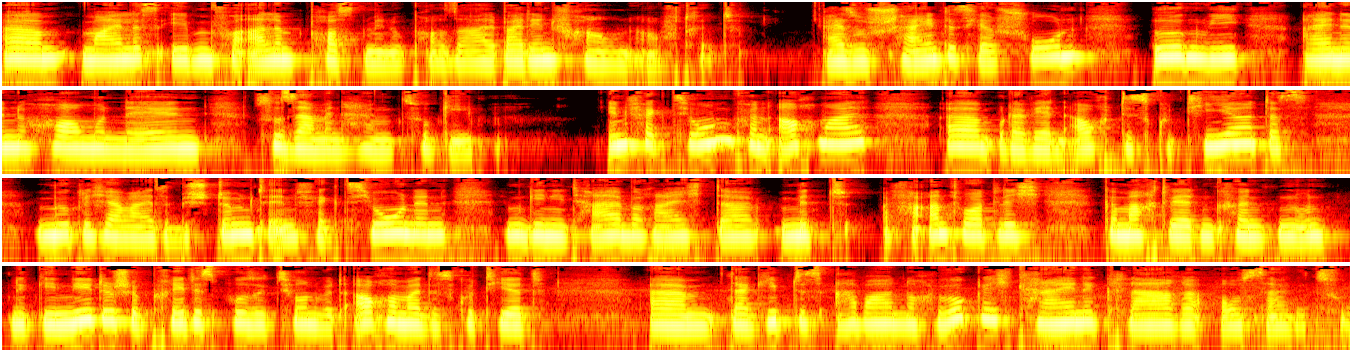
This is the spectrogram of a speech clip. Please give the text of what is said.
ähm, weil es eben vor allem postmenopausal bei den Frauen auftritt. Also scheint es ja schon irgendwie einen hormonellen Zusammenhang zu geben. Infektionen können auch mal äh, oder werden auch diskutiert, dass möglicherweise bestimmte Infektionen im Genitalbereich damit verantwortlich gemacht werden könnten. Und eine genetische Prädisposition wird auch immer diskutiert. Ähm, da gibt es aber noch wirklich keine klare Aussage zu.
